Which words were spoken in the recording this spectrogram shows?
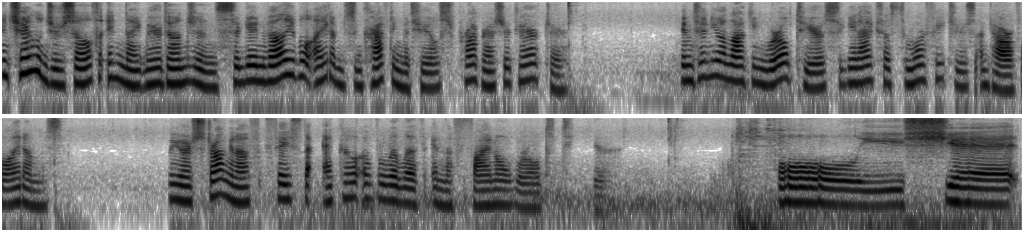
and challenge yourself in Nightmare Dungeons to gain valuable items and crafting materials to progress your character. Continue unlocking world tiers to gain access to more features and powerful items. When you are strong enough, face the Echo of Lilith in the final world tier. Holy shit.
